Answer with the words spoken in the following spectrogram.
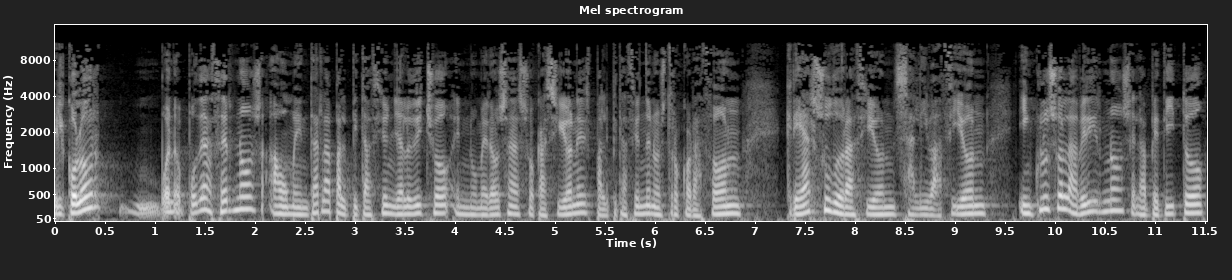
El color, bueno, puede hacernos aumentar la palpitación, ya lo he dicho en numerosas ocasiones, palpitación de nuestro corazón, crear sudoración, salivación, incluso el abrirnos el apetito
